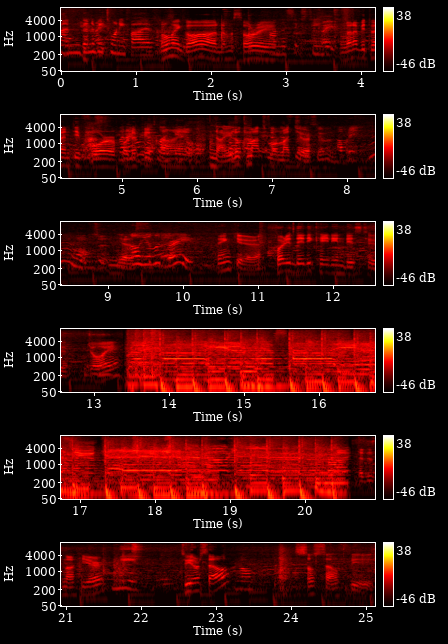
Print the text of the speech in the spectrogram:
I'm gonna be 25 Oh my god, I'm sorry. on the 16th. I'm gonna be 24 But for the fifth like time. No, you look much more mature. Seven. Yes. Oh, you look great. Thank you. Who are you dedicating this to? Joy? Is not here? Me. To yourself? No. So selfish.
